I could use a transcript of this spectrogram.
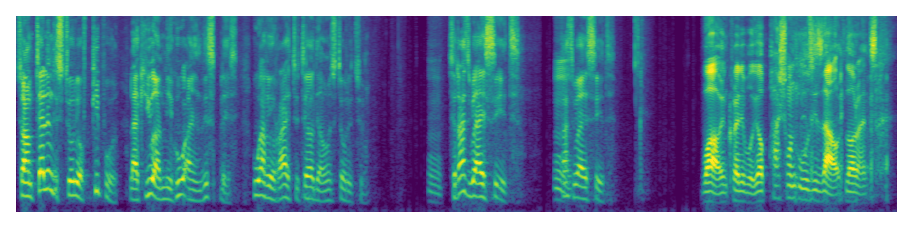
So I'm telling the story of people like you and me who are in this place, who have a right to tell their own story too. Mm. So that's where I see it. Mm. That's where I see it. Wow, incredible. Your passion oozes out, Lawrence.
